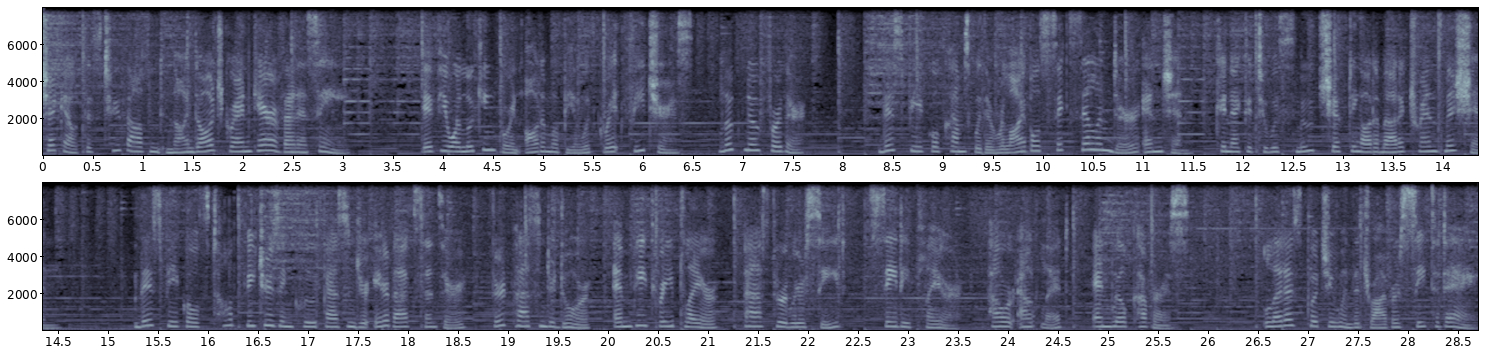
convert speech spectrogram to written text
Check out this 2009 Dodge Grand Caravan SE. If you are looking for an automobile with great features, look no further. This vehicle comes with a reliable six-cylinder engine, connected to a smooth shifting automatic transmission. This vehicle's top features include passenger airbag sensor, third passenger door, MP3 player, pass-through rear seat, CD player, power outlet, and wheel covers. Let us put you in the driver's seat today.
